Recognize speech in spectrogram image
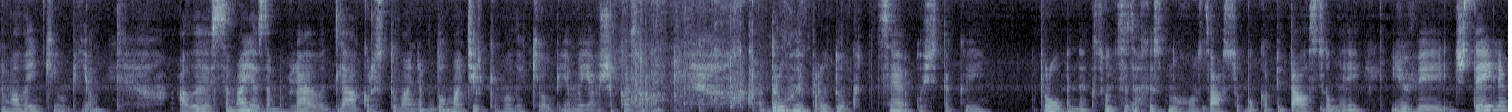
маленький об'єм. Але сама я замовляю для користування вдома тільки великі об'єми, я вже казала. Другий продукт це ось такий пробник сонцезахисного засобу Capital Soleil UVH Daily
